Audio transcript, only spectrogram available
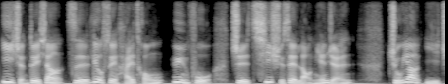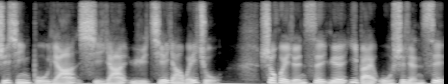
义诊对象自六岁孩童、孕妇至七十岁老年人，主要以执行补牙、洗牙与洁牙为主，受惠人次约一百五十人次。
